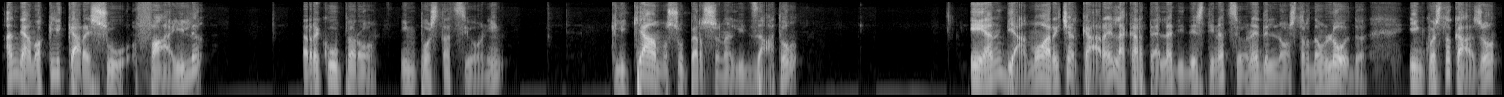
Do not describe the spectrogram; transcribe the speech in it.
andiamo a cliccare su File, recupero impostazioni, clicchiamo su personalizzato e andiamo a ricercare la cartella di destinazione del nostro download. In questo caso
